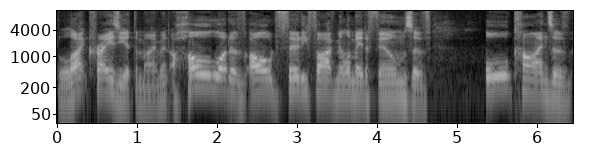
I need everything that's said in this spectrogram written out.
like crazy at the moment a whole lot of old 35mm films of all kinds of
